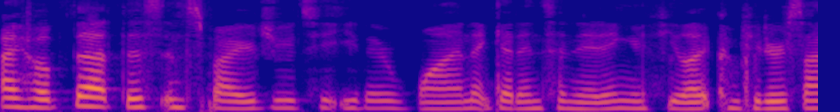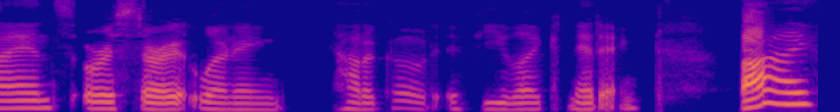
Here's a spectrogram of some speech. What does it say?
I hope that this inspired you to either one, get into knitting if you like computer science, or start learning how to code if you like knitting. Bye!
